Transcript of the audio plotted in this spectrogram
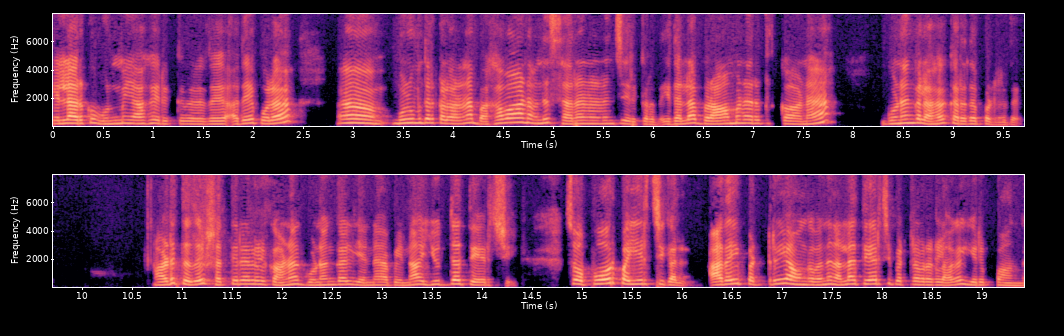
எல்லாருக்கும் உண்மையாக இருக்கிறது. அதேபோல அ முழு கடவுளான பகவானை வந்து சரணடைஞ்சு இருக்கிறது. இதெல்லாம் பிராமணருக்கான குணங்களாக கருதப்படுறது. அடுத்தது சத்திரர்களுக்கான குணங்கள் என்ன அப்படின்னா யுத்த தேர்ச்சி. ஸோ போர் பயிற்சிகள் அதை பற்றி அவங்க வந்து நல்லா தேர்ச்சி பெற்றவர்களாக இருப்பாங்க.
